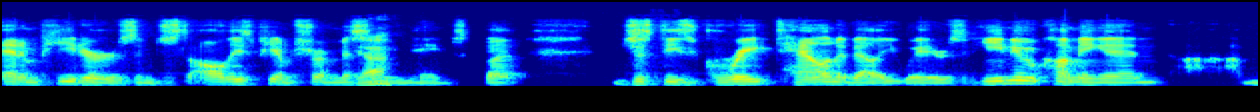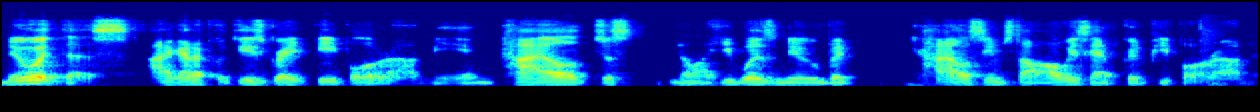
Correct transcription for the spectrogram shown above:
Adam Peters and just all these people. I'm sure I'm missing yeah. names, but just these great talent evaluators. And he knew coming in, I'm new at this. I got to put these great people around me. And Kyle just, you know, he was new, but Kyle seems to always have good people around him.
